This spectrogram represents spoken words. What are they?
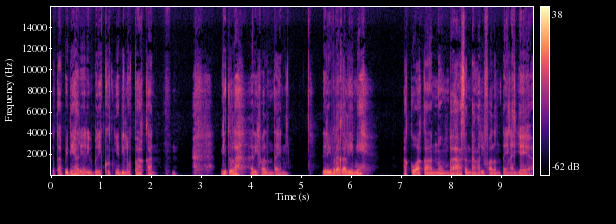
tetapi di hari-hari berikutnya dilupakan. Gitulah hari Valentine. Jadi pada kali ini aku akan membahas tentang hari Valentine aja ya.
